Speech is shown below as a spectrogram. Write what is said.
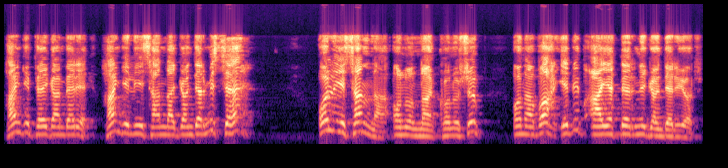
hangi peygamberi, hangi lisanla göndermişse o lisanla onunla konuşup ona vahyedip ayetlerini gönderiyor.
